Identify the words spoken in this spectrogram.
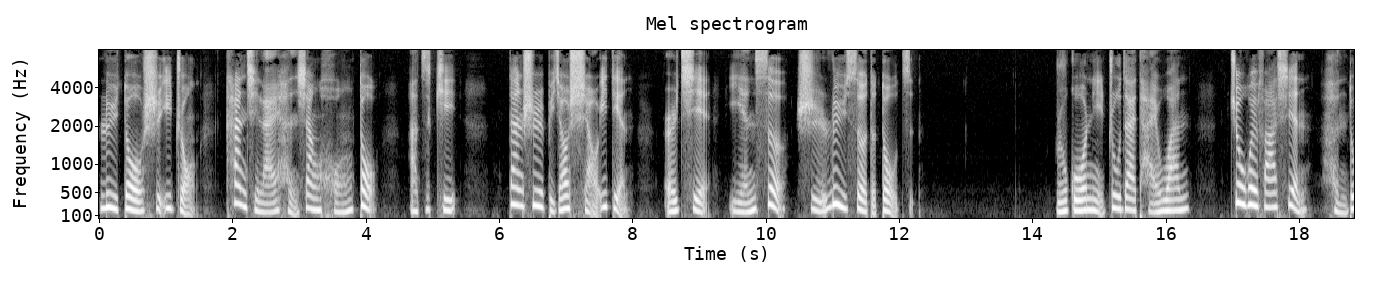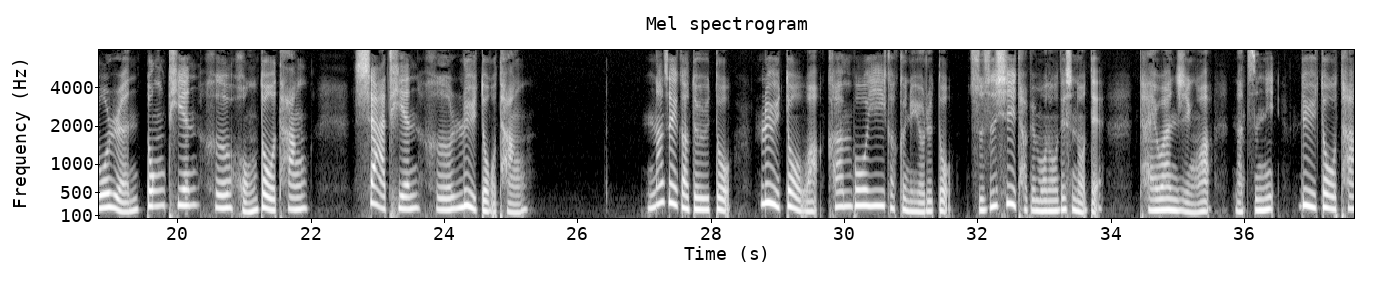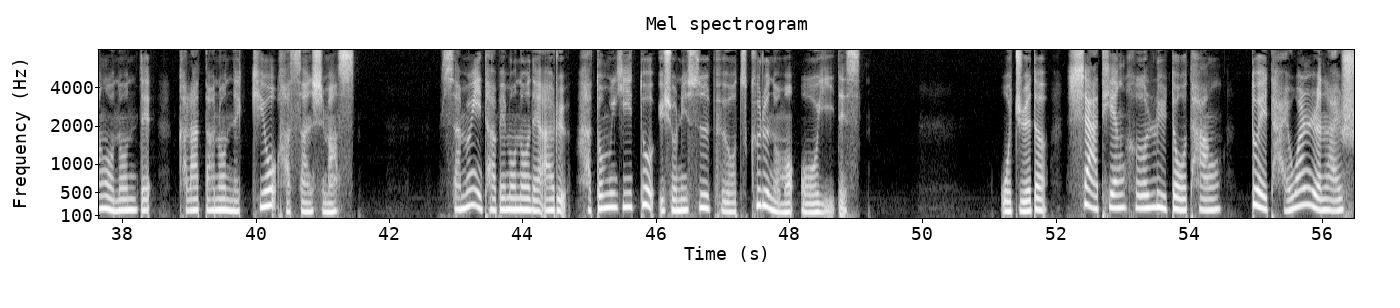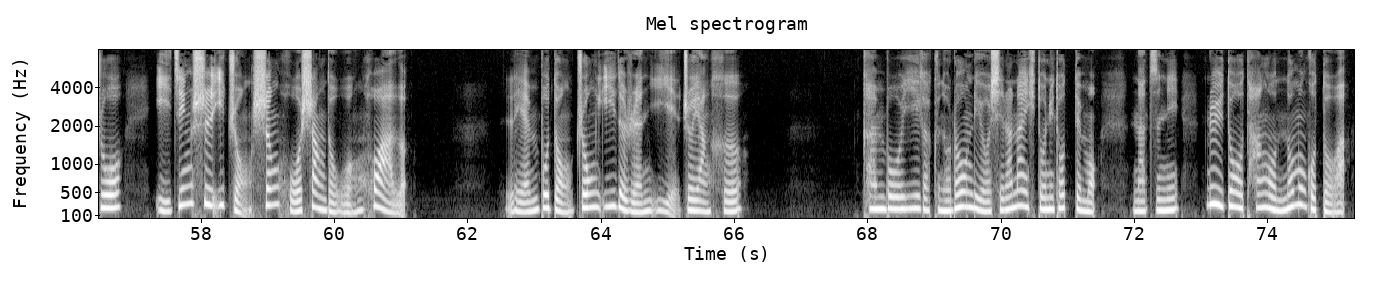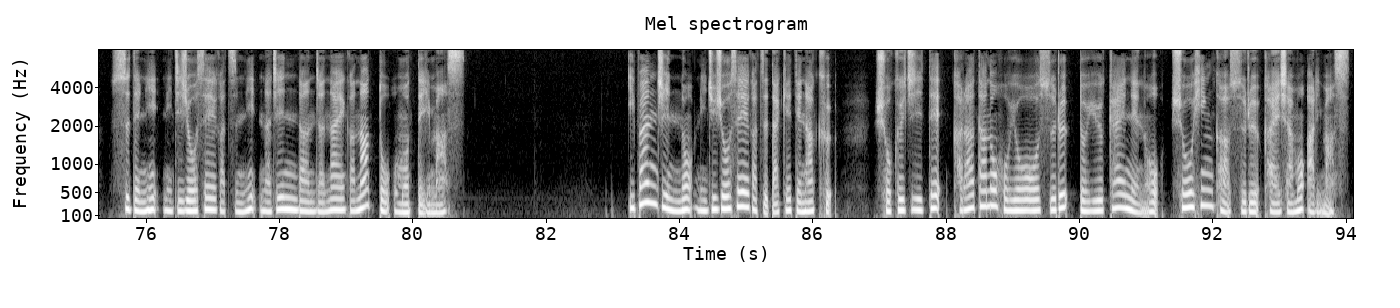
绿豆是一种看起来很像红豆阿紫皮，但是比较小一点，而且颜色是绿色的豆子。如果你住在台湾，就会发现很多人冬天喝红豆汤，夏天喝绿豆汤。那这个绿豆。ルーは漢方医学によると涼しい食べ物ですので、台湾人は夏にルー豆炭を飲んで体の熱気を発散します。寒い食べ物であるハトムギと一緒にスープを作るのも多いです。我觉得夏天喝绿豆汤对台湾人来说已经是一种生活上的文化了。连不懂中医的人也这样喝。漢方医学の論理を知らない人にとっても、夏に绿豆汤を飲むことは、すでに日常生活に馴染んだんじゃないかなと思っています。一般人の日常生活だけでなく、食事で体の保養をするという概念を商品化する会社もあります。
